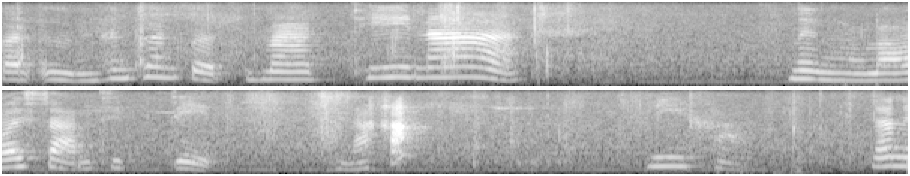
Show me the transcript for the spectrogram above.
ก่อนอื่นเพื่อนๆเปิดมาที่หน้า 137 นะคะ นี่ค่ะ หน้า 137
